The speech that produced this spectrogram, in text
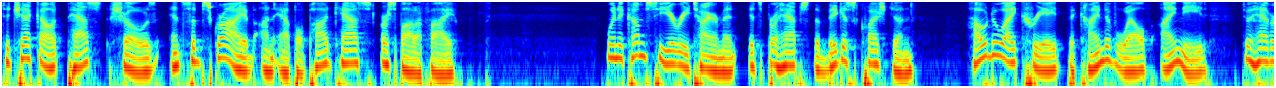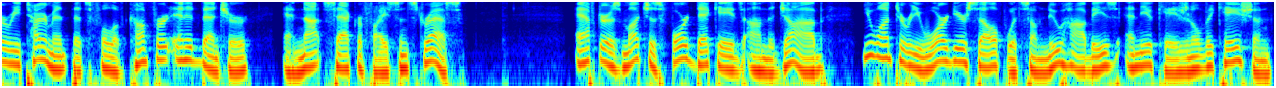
to check out past shows and subscribe on Apple Podcasts or Spotify. When it comes to your retirement, it's perhaps the biggest question how do I create the kind of wealth I need to have a retirement that's full of comfort and adventure and not sacrifice and stress? After as much as four decades on the job, you want to reward yourself with some new hobbies and the occasional vacation.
